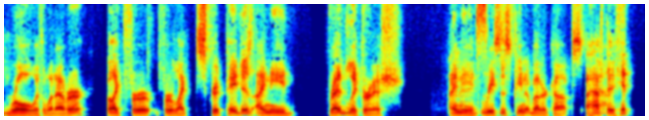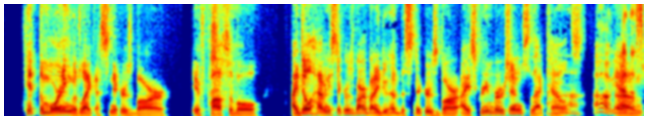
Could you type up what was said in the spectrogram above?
roll with whatever. But like for for like script pages, I need red licorice. I need Reese's peanut butter cups. I have Yeah. to hit hit the morning with like a Snickers bar if possible. I don't have any Snickers bar, but I do have the Snickers bar ice cream version, so that counts. Ah. Oh yeah, Um, that's.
